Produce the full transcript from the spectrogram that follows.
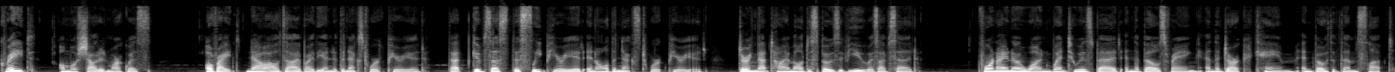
Great! almost shouted Marquis. All right, now I'll die by the end of the next work period. That gives us this sleep period and all the next work period. During that time, I'll dispose of you, as I've said. 4901 went to his bed, and the bells rang, and the dark came, and both of them slept.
